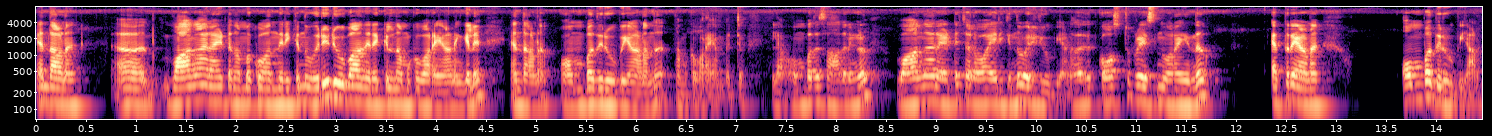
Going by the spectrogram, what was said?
എന്താണ്? വാങ്ങാനായിട്ട് നമുക്ക് വന്നിരിക്കുന്ന ഒരു രൂപ നിരക്കിൽ നമുക്ക് പറയുകയാണെങ്കിൽ എന്താണ് ഒമ്പത് രൂപയാണെന്ന് നമുക്ക് പറയാൻ പറ്റും. അല്ല? ഒമ്പത് സാധനങ്ങൾ വാങ്ങാനായിട്ട് ചിലവായിരിക്കുന്ന ഒരു രൂപയാണ്. അതായത് കോസ്റ്റ് പ്രൈസ് എന്ന് പറയുന്നത് എത്രയാണ്? ഒമ്പത് രൂപയാണ്.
